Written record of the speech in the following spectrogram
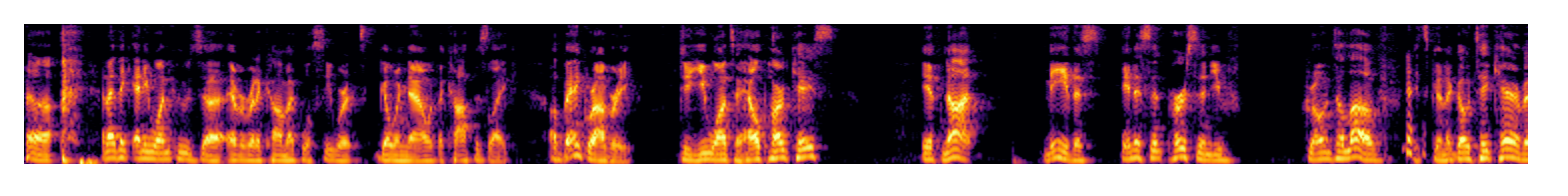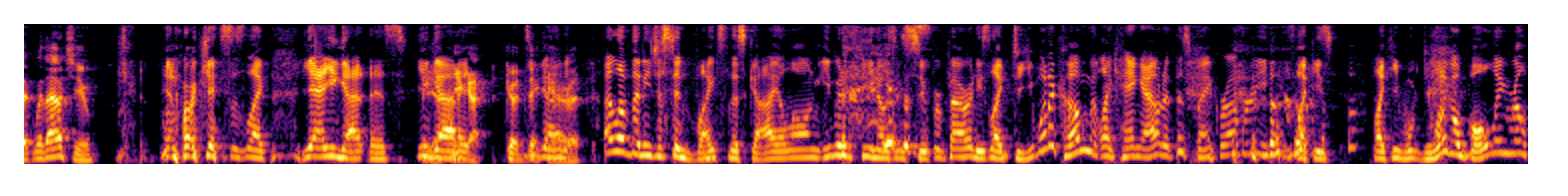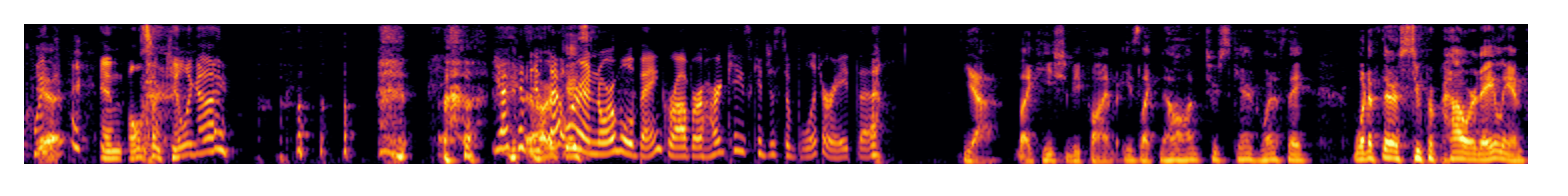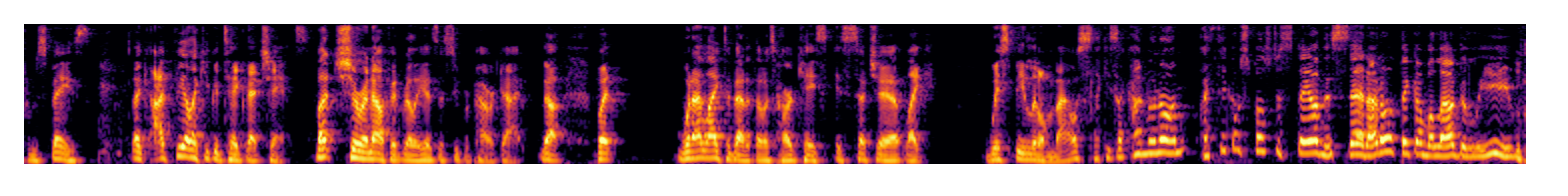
Uh, and I think anyone who's uh, ever read a comic will see where it's going now. The cop is like, a bank robbery. Do you want to help, Hardcase? If not, me, this innocent person you've grown to love, it's gonna go take care of it without you. And Hardcase is like, yeah, you got this. You, You got, you it. got- go You take got care it. of it. I love that he just invites this guy along, even if he knows he's superpowered. He's like, "Do you want to come like hang out at this bank robbery?" He's like, "He's like, you, you want to go bowling real quick Yeah. and also kill a guy?" yeah, because if Hard that were a normal bank robber, Hardcase could just obliterate them. Yeah, like he should be fine, but he's like, no, I'm too scared. What if they, what if they're a superpowered alien from space? Like, I feel like you could take that chance. But sure enough, it really is a superpowered guy. No, but what I liked about it though is Hardcase is such a like wispy little mouse. Like he's like, oh no no, I'm, I think I'm supposed to stay on this set. I don't think I'm allowed to leave,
